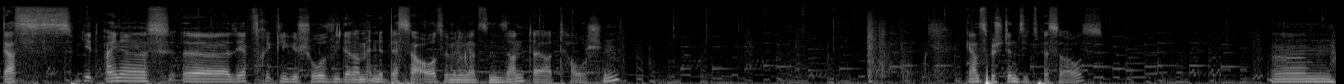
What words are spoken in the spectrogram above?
Das wird eine äh, sehr fricklige Show. Sieht dann am Ende besser aus, wenn wir den ganzen Sand da tauschen. Ganz bestimmt sieht es besser aus. Ähm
